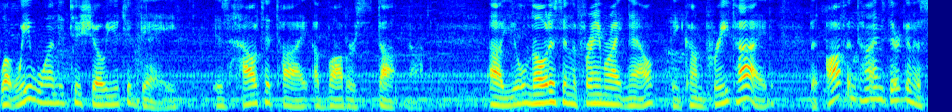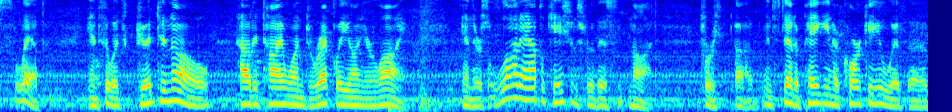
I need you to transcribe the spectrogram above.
What we wanted to show you today is how to tie a bobber stop knot. Uh, you'll notice in the frame right now, they come pre-tied, but oftentimes they're gonna slip, and so it's good to know how to tie one directly on your line. And there's a lot of applications for this knot for uh, instead of pegging a corky with a,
